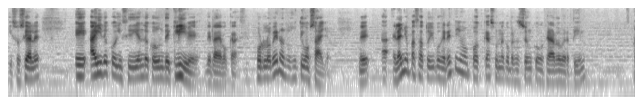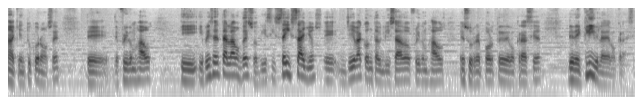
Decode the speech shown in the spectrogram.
y sociales, eh, ha ido coincidiendo con un declive de la democracia, por lo menos en los últimos años. el año pasado tuvimos en este mismo podcast una conversación con Gerardo Bertín, a quien tú conoces, de, Freedom House, y, precisamente hablamos de eso. 16 años eh, lleva contabilizado Freedom House en su reporte de democracia, de declive de la democracia.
